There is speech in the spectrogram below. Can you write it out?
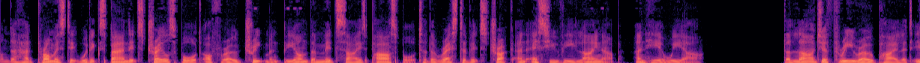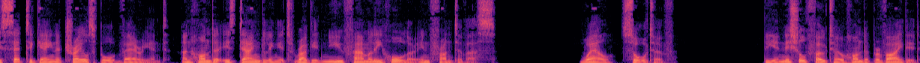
Honda had promised it would expand its Trail Sport off-road treatment beyond the mid-size Passport to the rest of its truck and SUV lineup, and here we are. The larger three-row Pilot is set to gain a Trail Sport variant, and Honda is dangling its rugged new family hauler in front of us. Well, sort of. The initial photo Honda provided,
